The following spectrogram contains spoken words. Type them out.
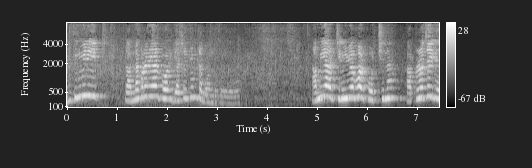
দু তিন মিনিট রান্না করে নেওয়ার পর গ্যাসের ফ্লেমটা বন্ধ করে দেবো। আমি আর চিনি ব্যবহার করছি না। আপনারা চাইলে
